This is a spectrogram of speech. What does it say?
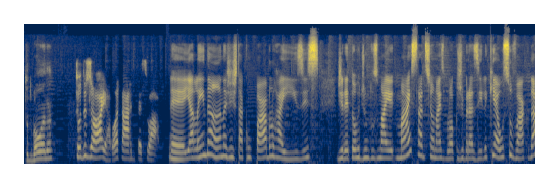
Tudo bom, Ana? Tudo jóia. Boa tarde, pessoal. É, e além da Ana, a gente está com Pablo Raízes, diretor de um dos mai mais tradicionais blocos de Brasília, que é o Sovaco da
